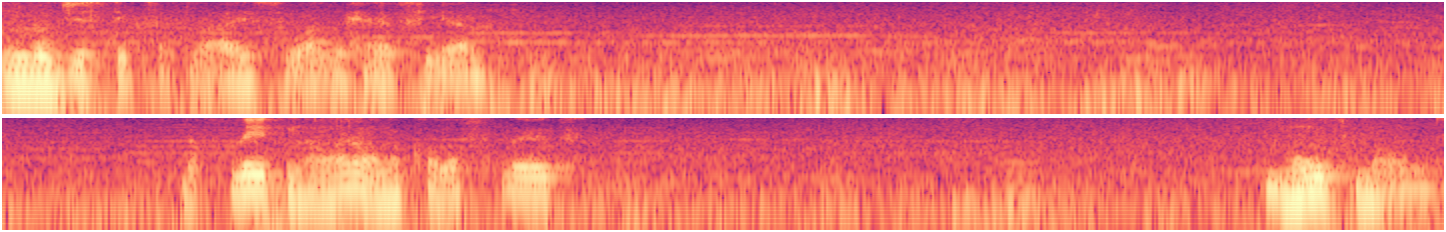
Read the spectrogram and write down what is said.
Logistic supplies, what we have here. The fleet, no, I don't want to call a fleet. Move mode.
